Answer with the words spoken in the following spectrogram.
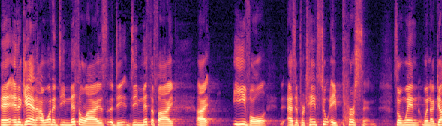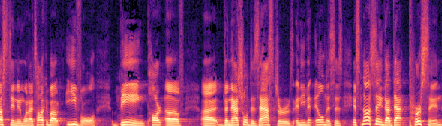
And, and again, I want to demythalize, uh, de- demythify uh, evil as it pertains to a person. So when, when Augustine and when I talk about evil being part of uh, the natural disasters and even illnesses, it's not saying that that person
